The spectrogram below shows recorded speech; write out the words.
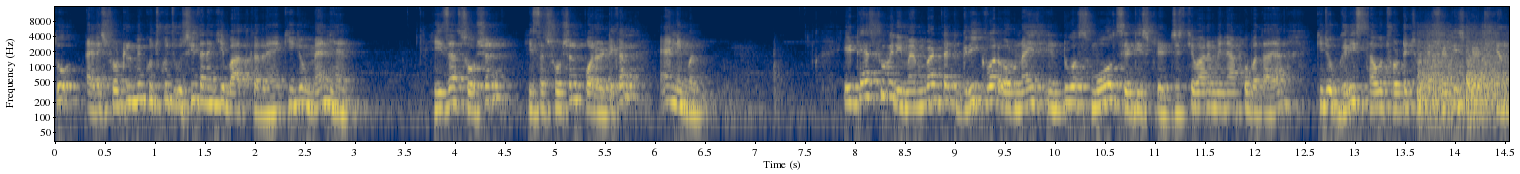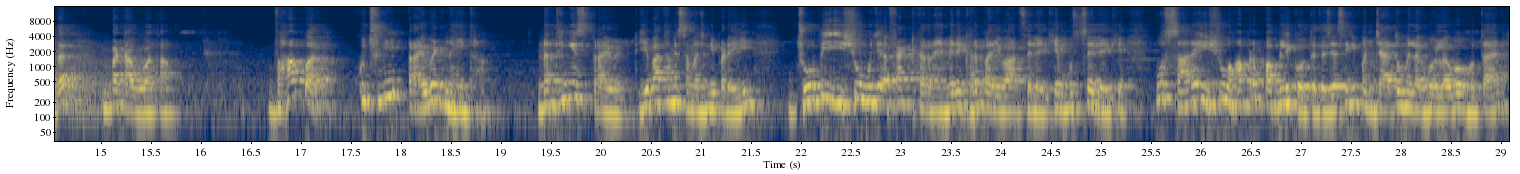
तो एरिस्टोटल भी कुछ कुछ उसी तरह की बात कर रहे हैं कि जो मैन है, he is a social, he is a social political animal. It has to be remembered that Greek were organise into a small city state जिसके बारे में मैंने आपको बताया कि जो ग्रीस था वो छोटे छोटे सिटी स्टेट के अंदर बटा हुआ था। वहाँ पर कुछ भी प्राइवेट नहीं था। नथिंग इज़ प्राइवेट ये बात हमें समझनी पड़ेगी। जो भी इशू मुझे अफेक्ट कर रहे हैं, मेरे घर परिवार से लेके, मुझसे लेके, वो सारे इशू वहाँ पर पब्लिक होते थे। जैसे कि पंचायतों में लगभग लगभग होता है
